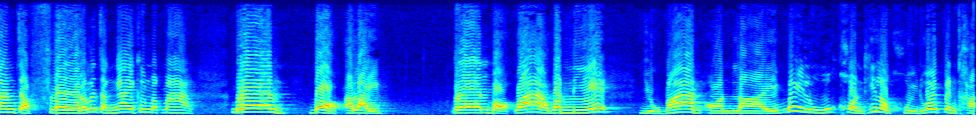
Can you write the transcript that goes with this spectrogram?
มันจะโฟล์แล้วมันจะง่ายขึ้นมากๆ แบรนด์บอกอะไร แบรนด์บอกว่าวันนี้อยู่บ้านออนไลน์ ไม่รู้คนที่เราคุยด้วยเป็นใคร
